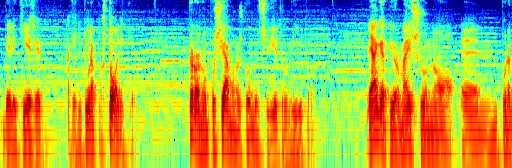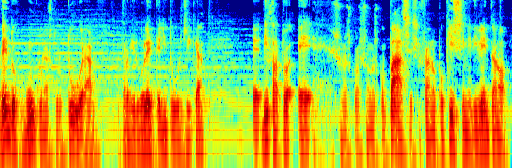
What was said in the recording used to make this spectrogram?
delle chiese addirittura apostoliche, però non possiamo nasconderci dietro un dito. Le agapi ormai sono, ehm, pur avendo comunque una struttura, tra virgolette, liturgica, eh, di fatto è, sono, sono scomparse, si fanno pochissime, diventano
